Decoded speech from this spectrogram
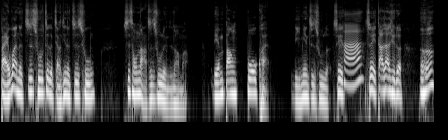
百万的支出，这个奖金的支出是从哪支出的？你知道吗？联邦拨款里面支出了，所以，所以大家觉得，嗯，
